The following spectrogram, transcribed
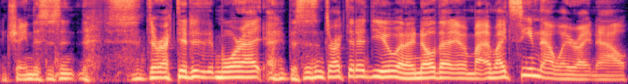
And Shane, this isn't, this isn't directed more at this isn't directed at you, and I know that it might, it might seem that way right now,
